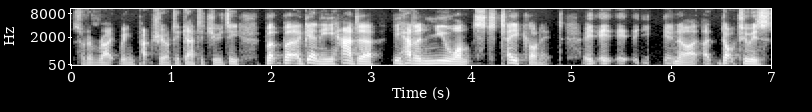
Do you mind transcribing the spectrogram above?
sort of right wing patriotic attitudes. He, but but again, he had a he had a nuanced take on it. It, it, it you know, Doctor is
